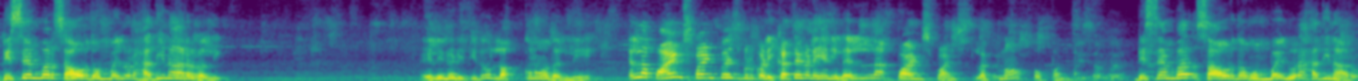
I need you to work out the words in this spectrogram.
ಡಿಸೆಂಬರ್ ಸಾವಿರದ ಒಂಬೈನೂರ ಹದಿನಾರರಲ್ಲಿ ಎಲ್ಲಿ ನಡೀತಿದ್ದು ಲಕ್ನೋದಲ್ಲಿ. ಎಲ್ಲ ಪಾಯಿಂಟ್ಸ್ ಪಾಯಿಂಟ್ ವೈಸ್ ಬರ್ಕೊಳ್ಳಿ. ಕತೆಗಳು ಏನಿಲ್ಲ ಎಲ್ಲ ಪಾಯಿಂಟ್ಸ್ ಪಾಯಿಂಟ್ಸ್ ಲಕ್ನೋ ಒಪ್ಪಂದ. ಡಿಸೆಂಬರ್? ಸಾವಿರದ ಒಂಬೈನೂರ ಹದಿನಾರು.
